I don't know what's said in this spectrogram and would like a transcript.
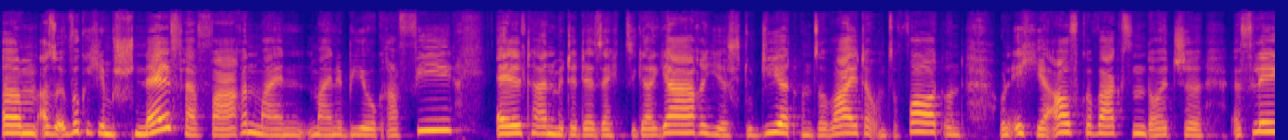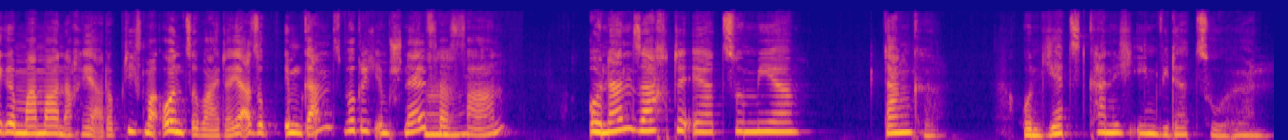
ähm, also wirklich im Schnellverfahren, mein, meine Biografie, Eltern Mitte der 60er Jahre, hier studiert und so weiter und so fort und, und ich hier aufgewachsen, deutsche äh, Pflegemama, nachher Adoptivmama und so weiter. Ja, also im ganz, wirklich im Schnellverfahren. Mhm. Und dann sagte er zu mir, danke. Und jetzt kann ich Ihnen wieder zuhören.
